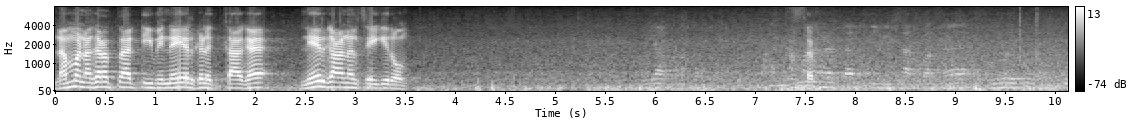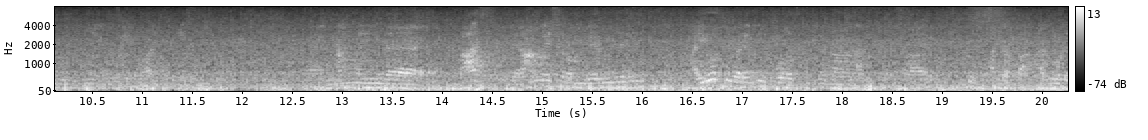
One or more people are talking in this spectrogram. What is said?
நம்ம நகரத்தார் டிவி நேயர்களுக்காக நேர்காணல் செய்கிறோம் ஐயா, வணக்கம். நம்ம சார். நகரத்தார் டிவி சார்பாக உங்களுக்கும் உங்களுக்கும் என்னுடைய வாழ்த்துக்கள். அஹ் நம்ம இந்த காசி ராமேஸ்வரம்லேருந்து அயோத்தி வரைக்கும் போகிறதுக்கான அந்த ப- அதோட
